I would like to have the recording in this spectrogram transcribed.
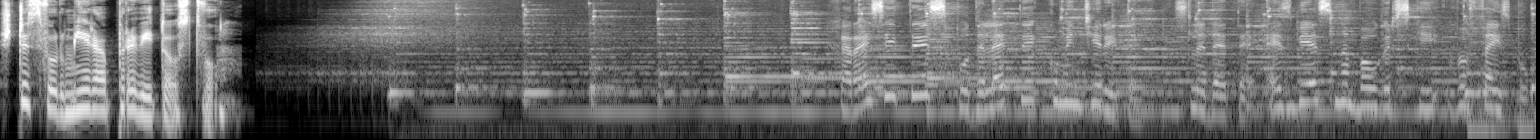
ще сформира правителство. Харесайте, споделете, коментирайте. Следете SBS на български във Facebook.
